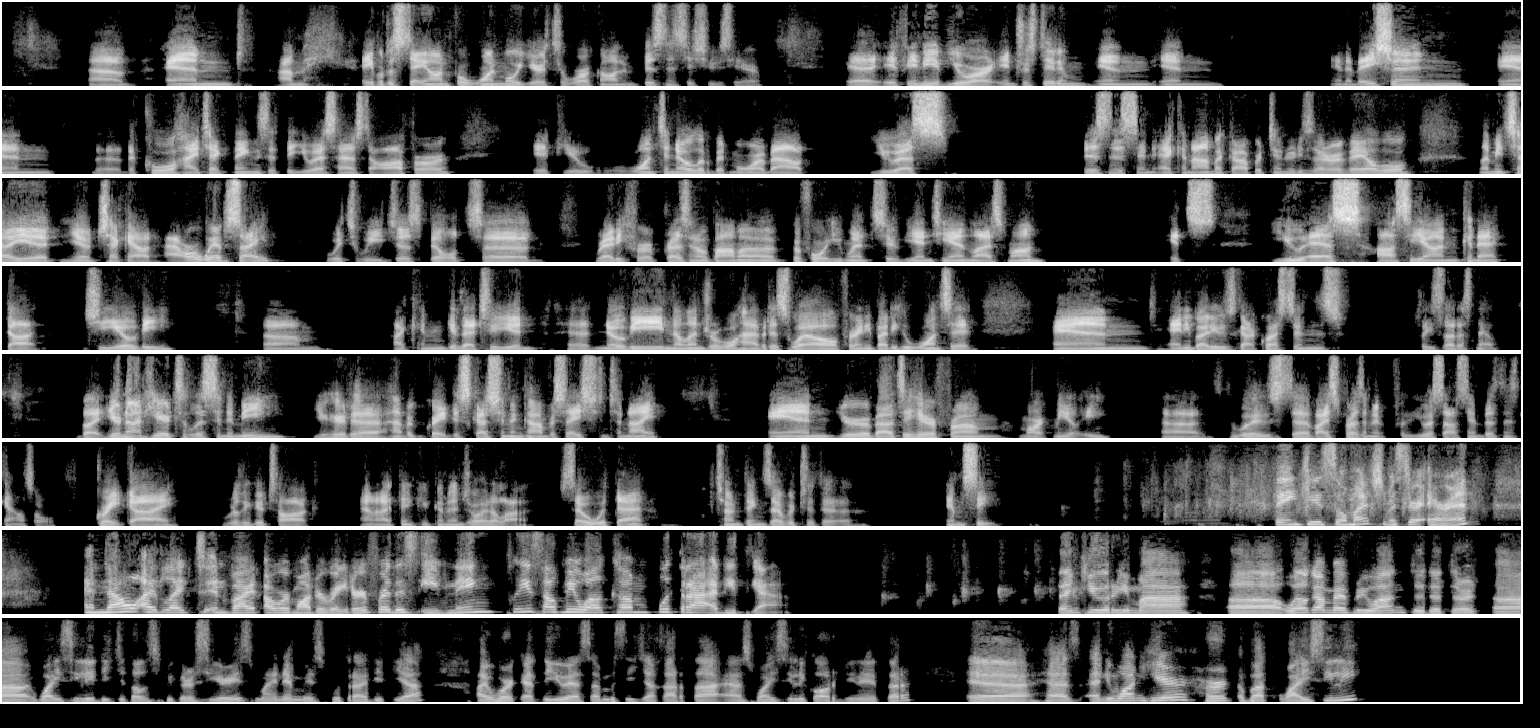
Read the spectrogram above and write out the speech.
Um, and I'm able to stay on for one more year to work on business issues here. Uh, if any of you are interested in, in, in innovation and the, the cool high-tech things that the U.S. has to offer, if you want to know a little bit more about U.S. business and economic opportunities that are available, let me tell you, you know, check out our website, which we just built uh, ready for President Obama before he went to Vientiane last month. It's usaseanconnect.gov. Um, I can give that to you. Uh, Novi, Nalindra will have it as well for anybody who wants it. And anybody who's got questions, please let us know. But you're not here to listen to me. You're here to have a great discussion and conversation tonight. And you're about to hear from Mark Mealy, uh, was the vice president for the U.S. ASEAN Business Council. Great guy, really good talk, and I think you're going to enjoy it a lot. So with that, I'll turn things over to the MC. Thank you so much, Mr. Aaron. And now I'd like to invite our moderator for this evening. Please help me welcome Putra Aditya. Thank you, Rima. Uh, welcome everyone to the third uh, Digital Speaker Series. My name is Putra Aditya. I work at the U.S. Embassy Jakarta as YSEALI coordinator. Uh, has anyone here heard about YSEALI?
